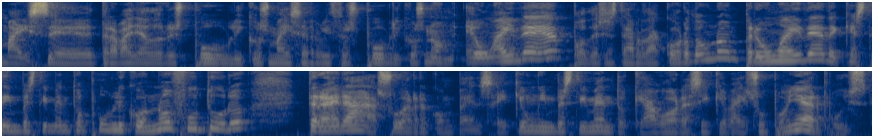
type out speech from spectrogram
máis eh, traballadores públicos, máis servizos públicos, non. É unha idea, podes estar de acordo ou non, pero unha idea de que este investimento público no futuro traerá a súa recompensa e que un investimento que agora sí que vai supoñer, pois,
